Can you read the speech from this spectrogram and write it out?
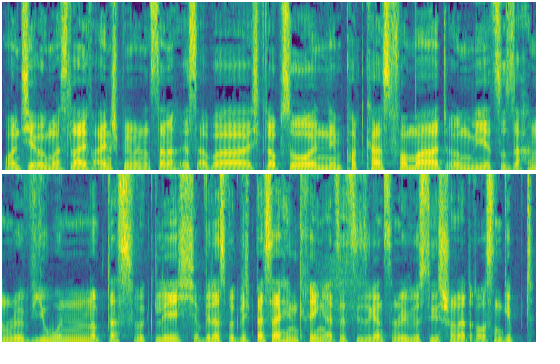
und hier irgendwas live einspielen, wenn uns danach ist. Aber ich glaube, so in dem Podcast-Format irgendwie jetzt so Sachen reviewen, ob das wirklich, ob wir das wirklich besser hinkriegen, als jetzt diese ganzen Reviews, die es schon da draußen gibt.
